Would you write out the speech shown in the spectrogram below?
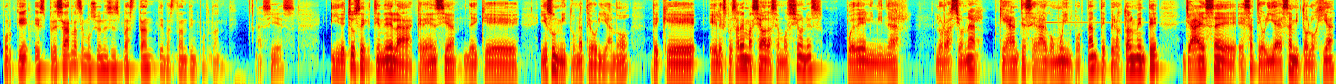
porque expresar las emociones es bastante, bastante importante. Así es. Y de hecho se tiene la creencia de que, y es un mito, una teoría, ¿no? De que el expresar demasiado las emociones puede eliminar lo racional, que antes era algo muy importante, pero actualmente ya esa, esa teoría, esa mitología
